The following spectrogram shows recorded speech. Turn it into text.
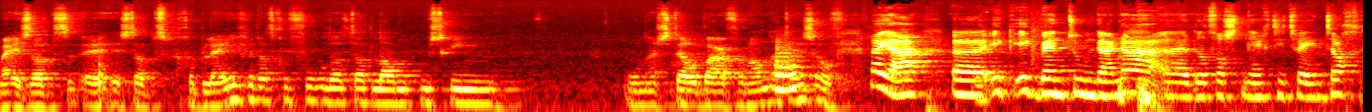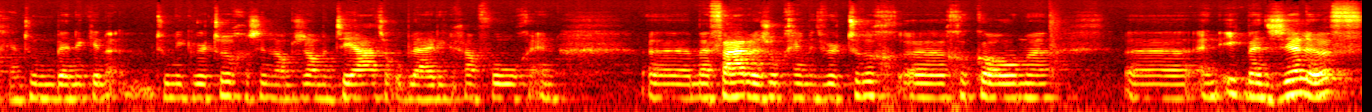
Maar is dat, eh, is dat gebleven, dat gevoel dat dat land misschien onherstelbaar veranderd is? Of, Nou ja, eh, ik, ik ben toen daarna, eh, dat was 1982, en toen ben ik in, toen ik weer terug was in Amsterdam een theateropleiding gaan volgen. En mijn vader is op een gegeven moment weer teruggekomen. gekomen en ik ben zelf,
